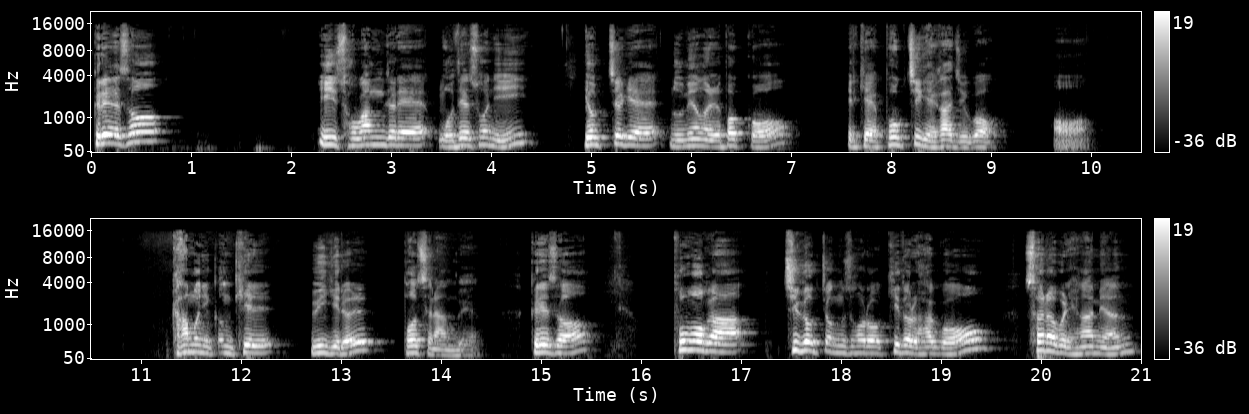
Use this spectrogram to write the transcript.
그래서 이 소강절의 5대 손이 역적의 누명을 벗고 이렇게 복직해가지고 어, 가문이 끊길 위기를 벗어난 거예요. 그래서 부모가 지극정성으로 기도를 하고 선업을 행하면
